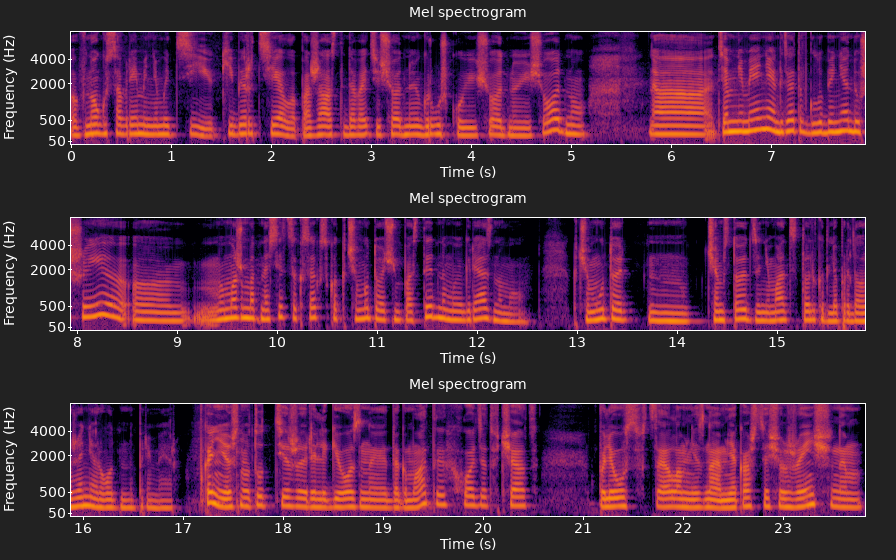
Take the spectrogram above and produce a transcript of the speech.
в ногу со временем идти, кибертело, пожалуйста, давайте еще одну игрушку, еще одну, еще одну. А, тем не менее, где-то в глубине души э, мы можем относиться к сексу как к чему-то очень постыдному и грязному, к чему-то, чем стоит заниматься только для продолжения рода, например. Конечно, тут те же религиозные догматы входят в чат. Плюс в целом, не знаю, мне кажется, еще женщинам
